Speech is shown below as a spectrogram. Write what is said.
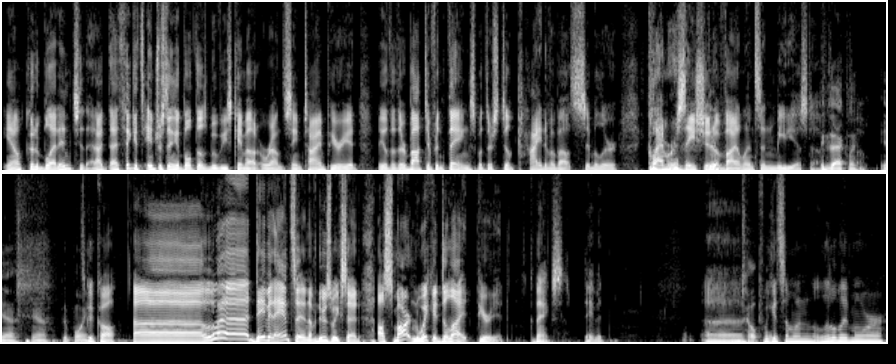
you know, could have bled into that. I, I think it's interesting that both those movies came out around the same time period. You know, that they're about different things, but they're still kind of about similar glamorization of violence and media stuff. exactly. Yeah, yeah. Good point. Good call. Uh, David Anson of Newsweek said, "A smart and wicked delight." Period. Thanks, David. Uh, It's can helpful. we get someone a little bit more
